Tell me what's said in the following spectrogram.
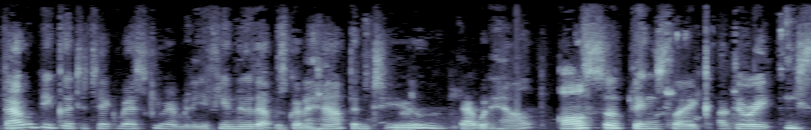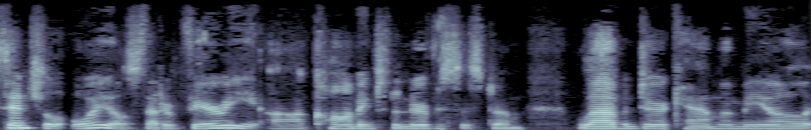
that would be good to take rescue remedy if you knew that was going to happen to you. Mm. That would help. Also, things like uh, there are essential oils that are very uh, calming to the nervous system lavender, chamomile,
